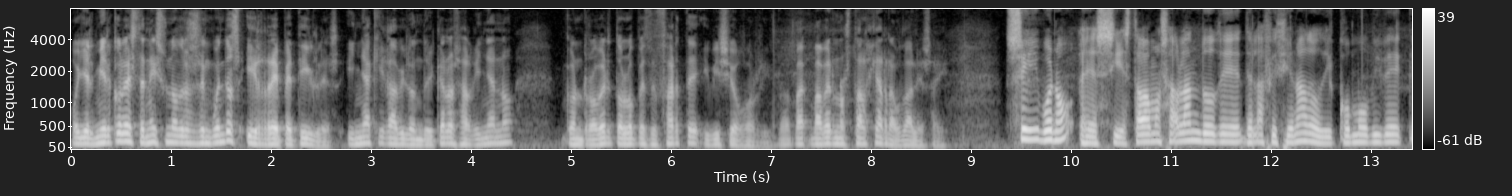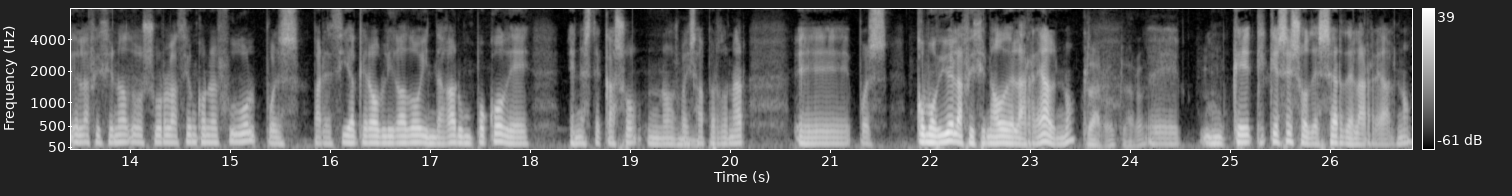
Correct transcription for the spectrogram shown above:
Oye, el miércoles tenéis uno de esos encuentros irrepetibles. Iñaki Gabilondo y Carlos Arguiñano con Roberto López Ufarte y Visio Gorri. Va, va- va a haber nostalgia raudales ahí. Sí, bueno, eh, si estábamos hablando de- del aficionado, de cómo vive el aficionado su relación con el fútbol, pues parecía que era obligado indagar un poco de, en este caso, nos vais a perdonar, eh, pues cómo vive el aficionado de la Real, ¿no? Claro, claro. Eh, ¿qué, qué, qué es eso de ser de la Real, no?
